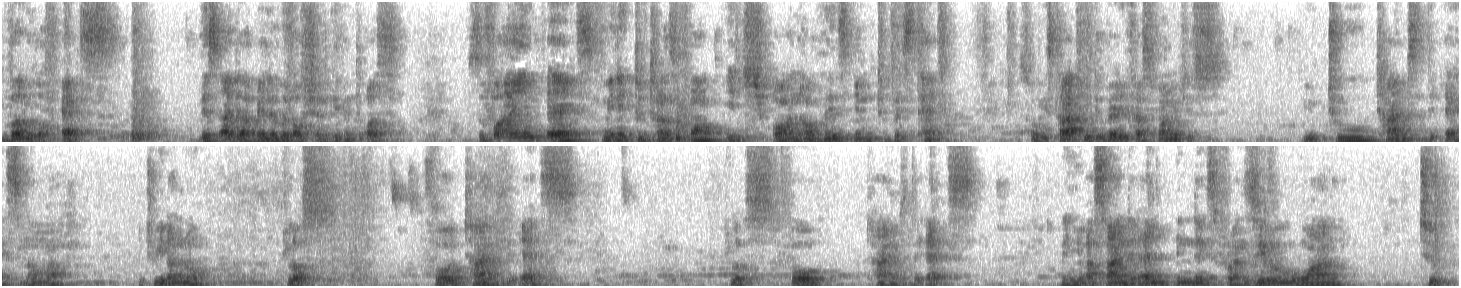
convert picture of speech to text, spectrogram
value of x? These are the available options given to us. So find x, we need to transform each one of these into base 10. So we start with the very first one, which is u2 times the x number, which we don't know, plus 4 times the x plus 4 times the x. Then you assign the index from 0, 1, 2.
